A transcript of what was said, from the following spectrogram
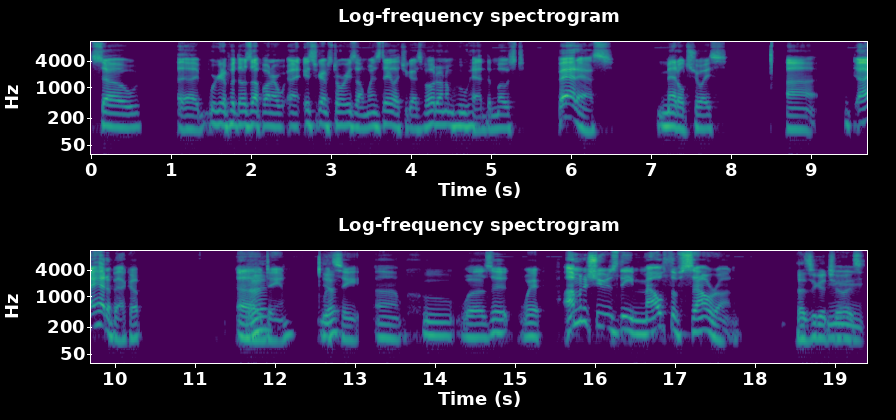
so uh, we're gonna put those up on our uh, Instagram stories on Wednesday. Let you guys vote on them. Who had the most badass metal choice? Uh, I had a backup. Uh, Alright. Dan. Yeah. Let's see. Um, who was it? Where I'm gonna choose the Mouth of Sauron. That's a good Mm.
